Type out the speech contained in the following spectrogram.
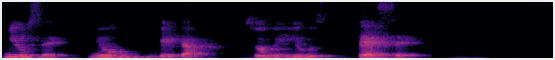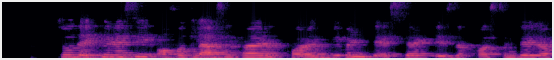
new set, new data. So we use test set. So the accuracy of a classifier for a given test set is the percentage of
